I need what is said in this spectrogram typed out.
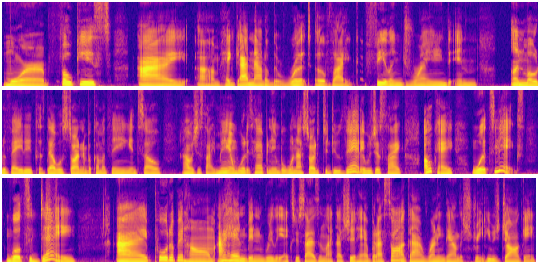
more focused. I um, had gotten out of the rut of like feeling drained and unmotivated because that was starting to become a thing. And so I was just like, man, what is happening? But when I started to do that, it was just like, okay, what's next? Well, today, I pulled up at home. I hadn't been really exercising like I should have, but I saw a guy running down the street. He was jogging.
